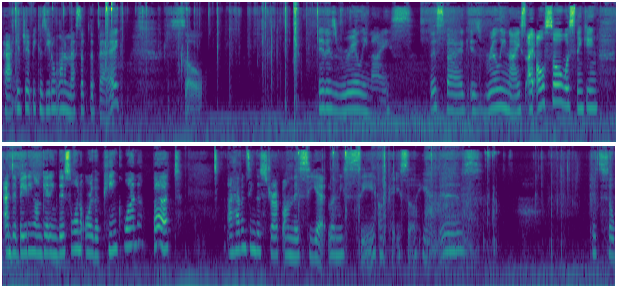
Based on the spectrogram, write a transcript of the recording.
package it because you don't want to mess up the bag. So it is really nice. This bag is really nice. I also was thinking and debating on getting this one or the pink one, but I haven't seen the strap on this yet. Let me see. Okay, so here it is. It's so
